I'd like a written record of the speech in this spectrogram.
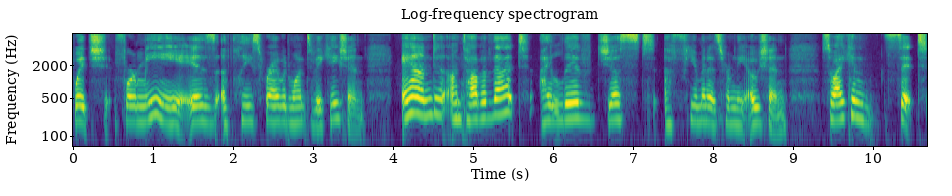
which for me is a place where I would want to vacation. And on top of that, I live just a few minutes from the ocean. So I can sit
